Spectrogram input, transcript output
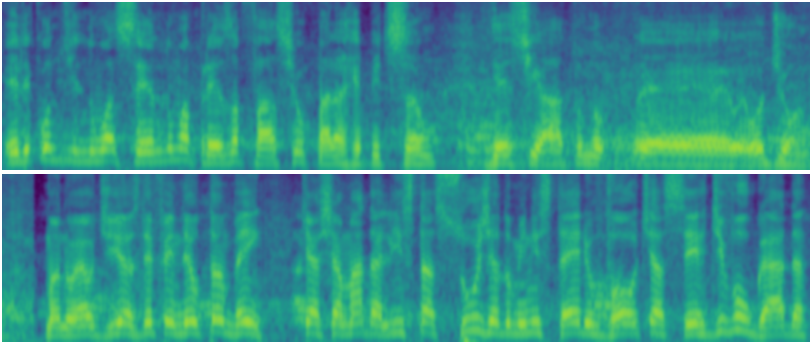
ele continua sendo uma presa fácil para a repetição desse ato no, é, odiondo. Manuel Dias defendeu também que a chamada lista suja do Ministério volte a ser divulgada.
